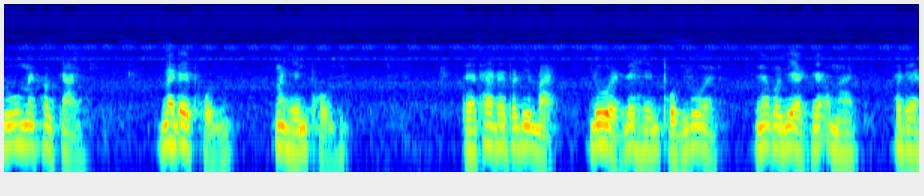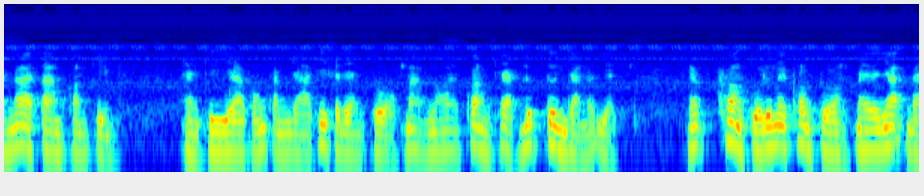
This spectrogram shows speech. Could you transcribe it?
รู้ไม่เข้าใจ ไม่ได้ผล ไม่เห็นผล แต่ถ้าได้ปฏิบัติด้วยได้เห็นผลด้วย แล้วก็แยกแยะออกมาแสดงได้ตามความจริง แห่งกิริยาของปัญญาที่แสดงตัวออกมากน้อย กว้างแคบลึกตื้นอย่างละเอียด แล้วคล่องตัวหรือไม่คล่องตัวในระยะใด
